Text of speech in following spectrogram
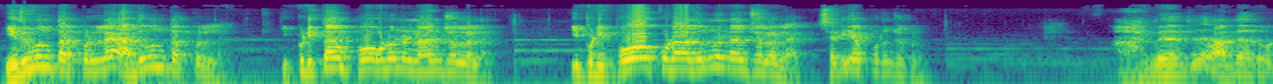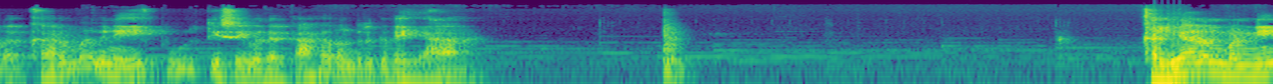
இதுவும் தப்பு இல்லை அதுவும் தப்பு இல்லை. இப்படித்தான் போகணும்னு நான் சொல்லலை. இப்படி போகக்கூடாதுன்னு நான் சொல்லலை. சரியா புரிஞ்சுக்கணும். அது அது அது அதோட கர்ம வினையை பூர்த்தி செய்வதற்காக வந்திருக்குது ஐயா. கல்யாணம் பண்ணி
